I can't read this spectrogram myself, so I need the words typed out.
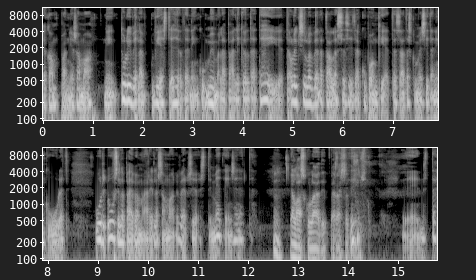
ja kampanja sama, niin tuli vielä viestiä sieltä niin kuin myymäläpäälliköltä, että hei, että oliko sinulla vielä tallessa sitä kuponki, että saataisiko me siitä niin kuin uudet, uudet, uusilla päivämäärillä saman versio, ja sitten mä tein sen, että... Hmm. Ja laskulähetit perässä tietysti. en, että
